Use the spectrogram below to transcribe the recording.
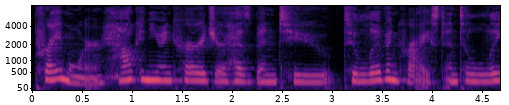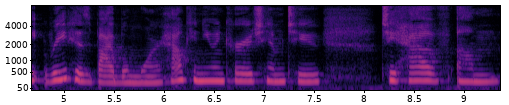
pray more how can you encourage your husband to to live in christ and to le- read his bible more how can you encourage him to to have um,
